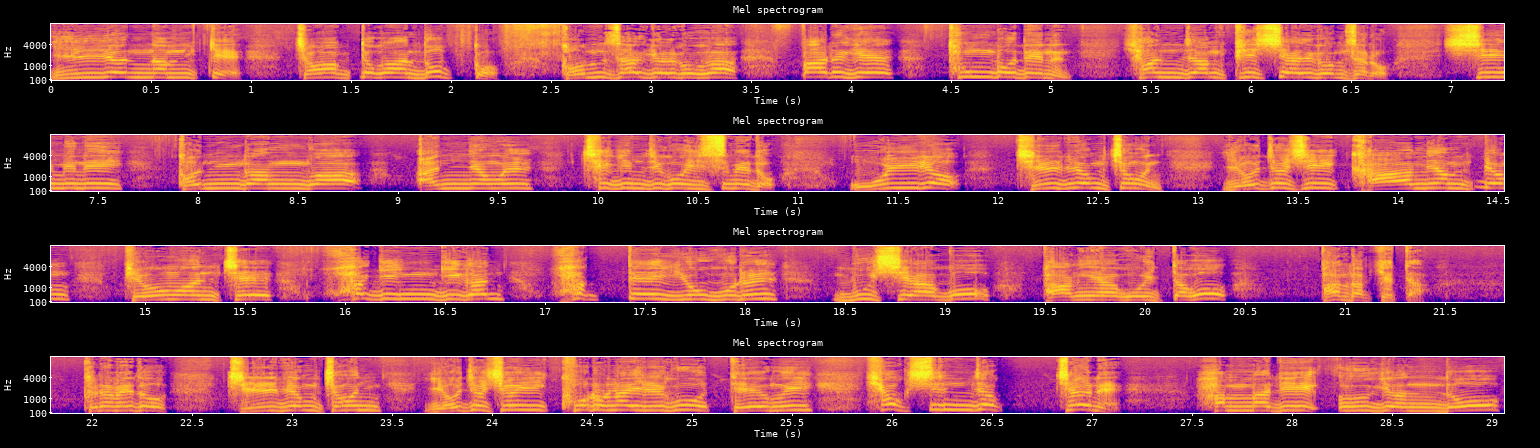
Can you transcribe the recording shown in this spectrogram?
1년 넘게 정확도가 높고 검사 결과가 빠르게 통보되는 현장 PCR 검사로 시민의 건강과 안녕을 책임지고 있음에도 오히려 질병청은 여주시 감염병 병원체 확인 기간 확대 요구를 무시하고 방해하고 있다고 반박했다. 그럼에도 질병청은 여주시의 코로나19 대응의 혁신적 제안에 한마디 의견도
